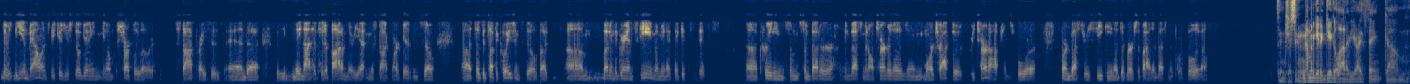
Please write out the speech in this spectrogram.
there's the imbalance because you're still getting, you know, sharply lower stock prices, and uh, we may not have hit a bottom there yet in the stock market. And so, uh, so it's a tough equation still, but um, but in the grand scheme, I mean, I think it's it's uh, creating some some better investment alternatives and more attractive return options for for investors seeking a diversified investment portfolio. It's interesting. I'm going to get a giggle out of you. I think um,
